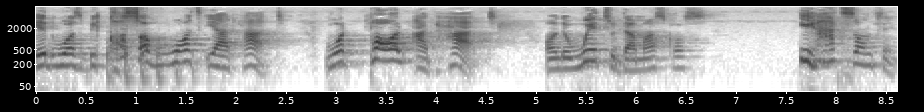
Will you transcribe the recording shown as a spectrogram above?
It was because of what he had heard, what Paul had heard on the way to Damascus. He had something.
